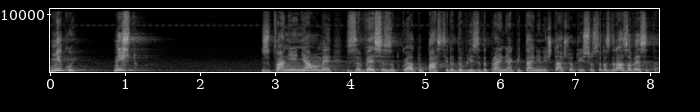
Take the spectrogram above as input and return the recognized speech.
Никой. Нищо. Затова ние нямаме завеса, зад която пастира да влиза да прави някакви тайни неща, защото Исус раздра завесата.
